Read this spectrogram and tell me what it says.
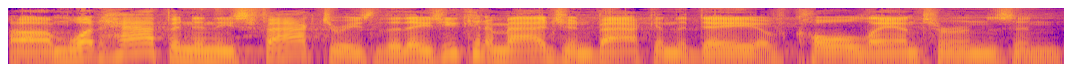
Um, what happened in these factories, of the days you can imagine back in the day of coal lanterns and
